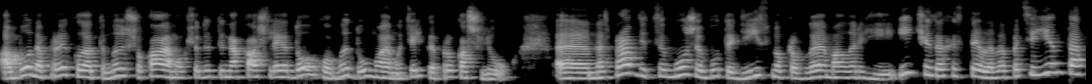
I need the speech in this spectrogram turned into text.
Або, наприклад, наприклад, ми шукаємо, якщо дитина кашляє довго, ми думаємо тільки про кашлюк. Е, Насправді це може бути дійсно проблема алергії. І чи захистили ви пацієнта,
